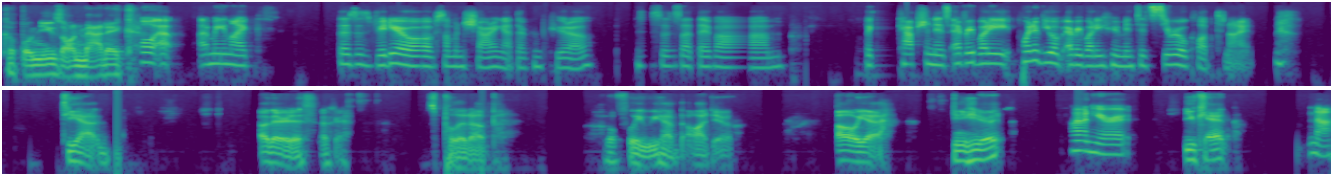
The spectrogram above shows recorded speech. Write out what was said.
couple news on Matic. Well, I, I mean, like, there's this video of someone shouting at their computer. It says that they've um, the caption is everybody point of view of everybody who minted Cereal Club tonight. Yeah. Oh, there it is. Okay. Let's pull it up. Hopefully we have the audio. Oh yeah. Can you hear it? I can't hear it. You can't? Nah.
